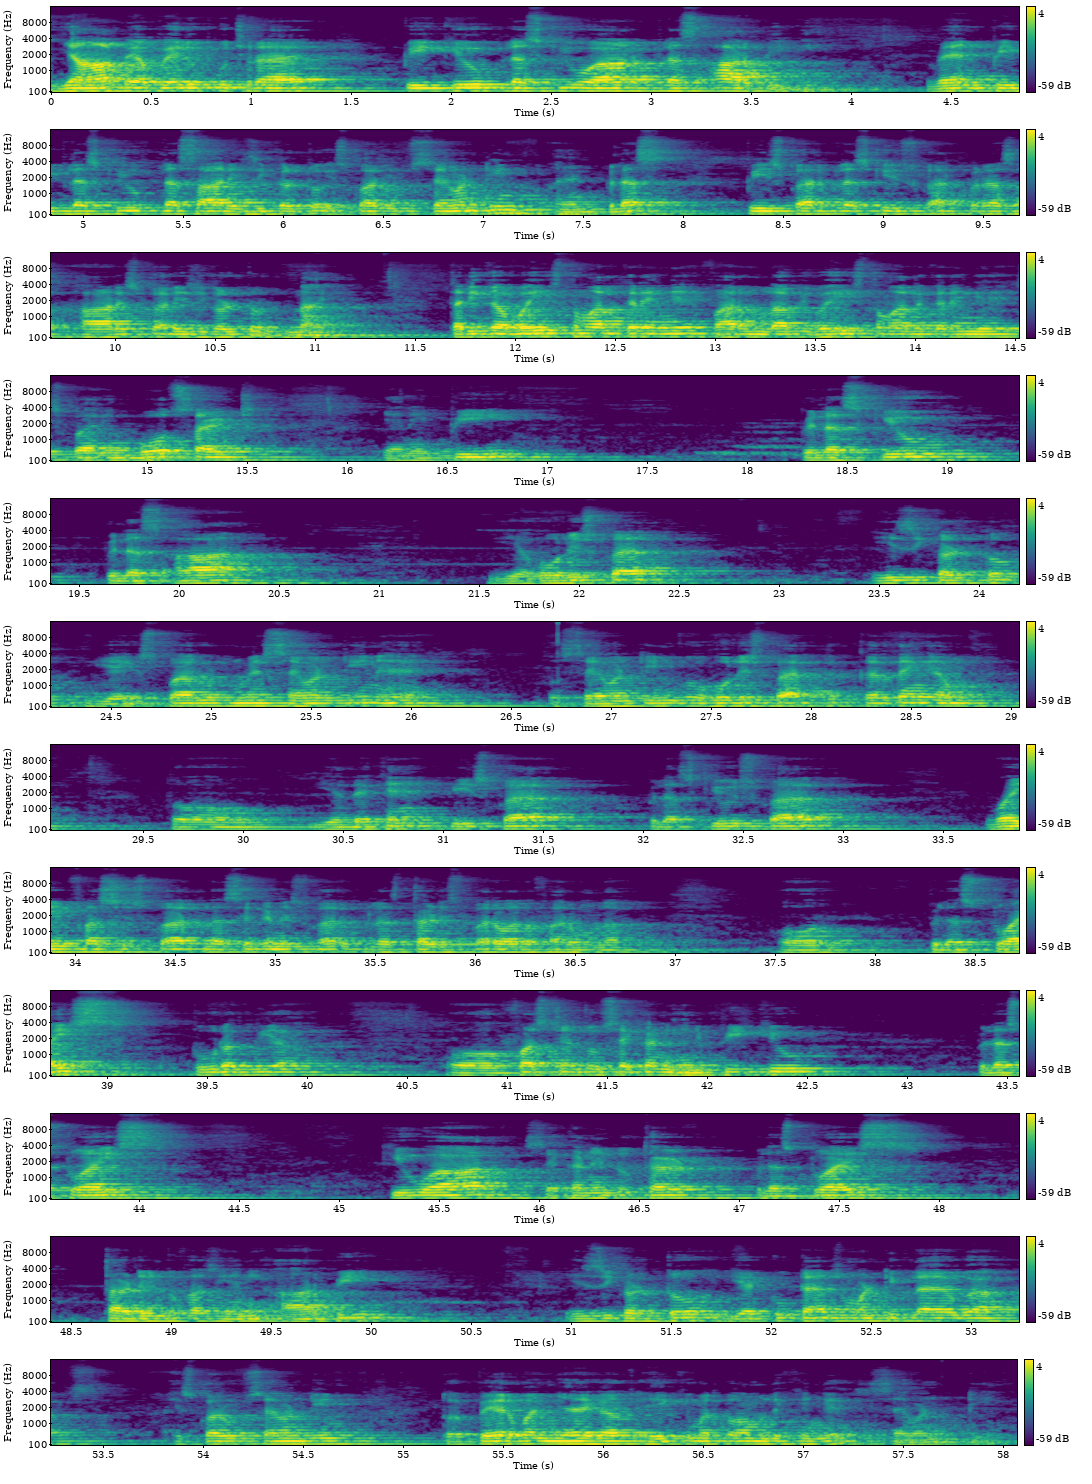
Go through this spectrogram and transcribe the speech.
यहाँ पे अब वैल्यू पूछ रहा है P Q plus Q R plus R P की van P plus Q plus R is equal to square root seventeen and plus P square plus Q square plus R square is equal to nine तरीका वही इस्तेमाल करेंगे formula भी वही इस्तेमाल करेंगे squaring both side यानी P plus Q plus R ये whole square is equal to ये स्क्वायर रूट में सेवनटीन है तो सेवनटीन को होल स्क्वायर कर देंगे हम। तो ये देखें P square plus Q square वही first square plus second square plus third square वाला फार्मूला और प्लस ट्वाइस टू रख दिया। और फ़र्स्ट इंटू सेकेंड यानी P Q plus twice Q R second into third plus twice third into first यानी R P is equal to ये two times multiply होगा square root seventeen तो pair बन जाएगा तो एक ही मतलब हम लिखेंगे सेवनटीन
